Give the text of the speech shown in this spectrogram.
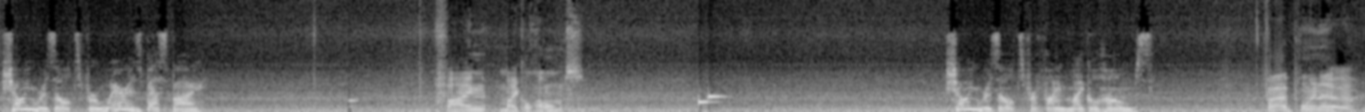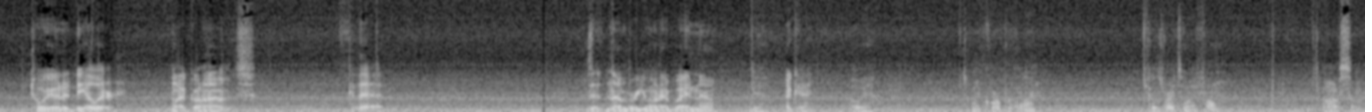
Showing results for where is Best Buy. Find Michael Holmes. Showing results for Find Michael Holmes. 5.0 Toyota dealer, Michael Holmes. Look at that. Is that the number you want everybody to know? Yeah. Okay. Oh yeah. My corporate line. Goes right to my phone. Awesome.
